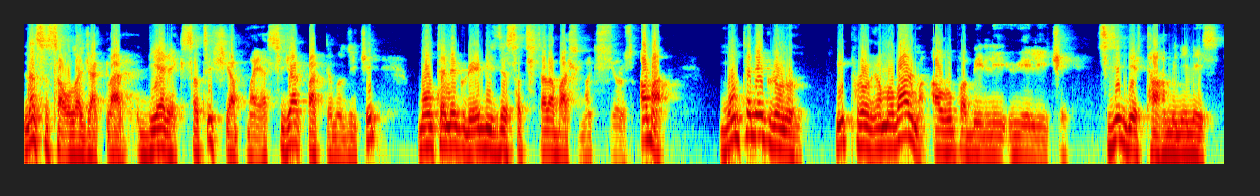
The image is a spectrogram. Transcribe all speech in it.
nasılsa olacaklar diyerek satış yapmaya sıcak baktığımız için Montenegro'ya biz de satışlara başlamak istiyoruz. Ama Montenegro'nun bir programı var mı Avrupa Birliği üyeliği için? Sizin bir tahmininiz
